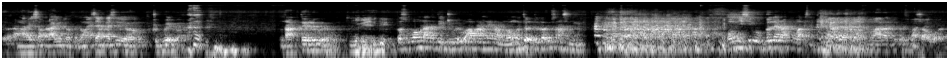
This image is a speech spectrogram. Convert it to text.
Orang nggak bisa ngerayu tuh ketemu SMS itu yo duit Naktir itu, terus uang nanti duit orang ngomong itu juga harus rasa Wong isi ubel ya kuat, melarat terus masya Allah,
